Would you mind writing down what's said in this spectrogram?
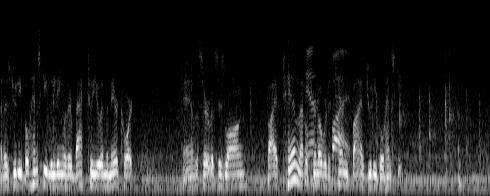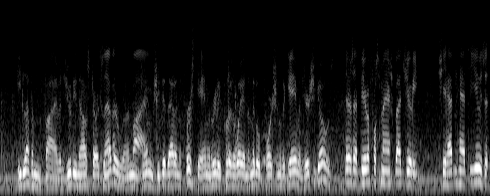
That is Judy Bochenski leading with her back to you in the near court. And the service is long. 5-10. That'll Ten, turn over to five. 10-5 Judy Bochenski. 11-5. And Judy now starts another run. five. Jim, she did that in the first game and really put it away in the middle portion of the game. And here she goes. There's that beautiful smash by Judy. She hadn't had to use it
